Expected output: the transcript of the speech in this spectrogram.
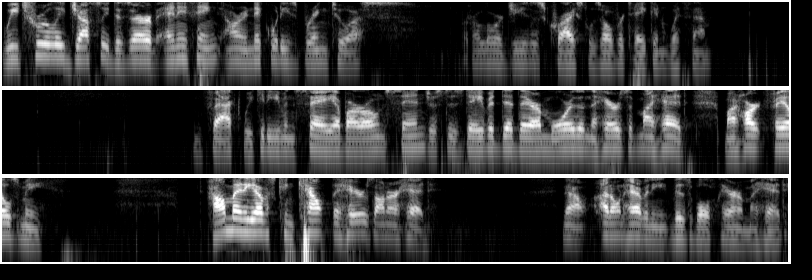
We truly justly deserve anything our iniquities bring to us, but our Lord Jesus Christ was overtaken with them. In fact, we could even say of our own sin, just as David did, they are more than the hairs of my head. My heart fails me. How many of us can count the hairs on our head? Now, I don't have any visible hair on my head,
